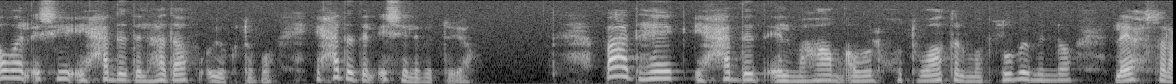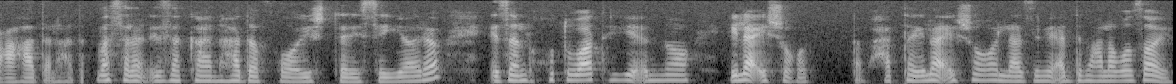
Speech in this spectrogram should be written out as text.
أول إشي يحدد الهدف ويكتبه. يحدد الإشي اللي بده إياه. بعد هيك يحدد المهام أو الخطوات المطلوبة منه ليحصل على هذا الهدف. مثلا إذا كان هدفه يشتري سيارة إذا الخطوات هي إنه يلاقي شغل. طب حتى يلاقي شغل لازم يقدم على وظائف.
